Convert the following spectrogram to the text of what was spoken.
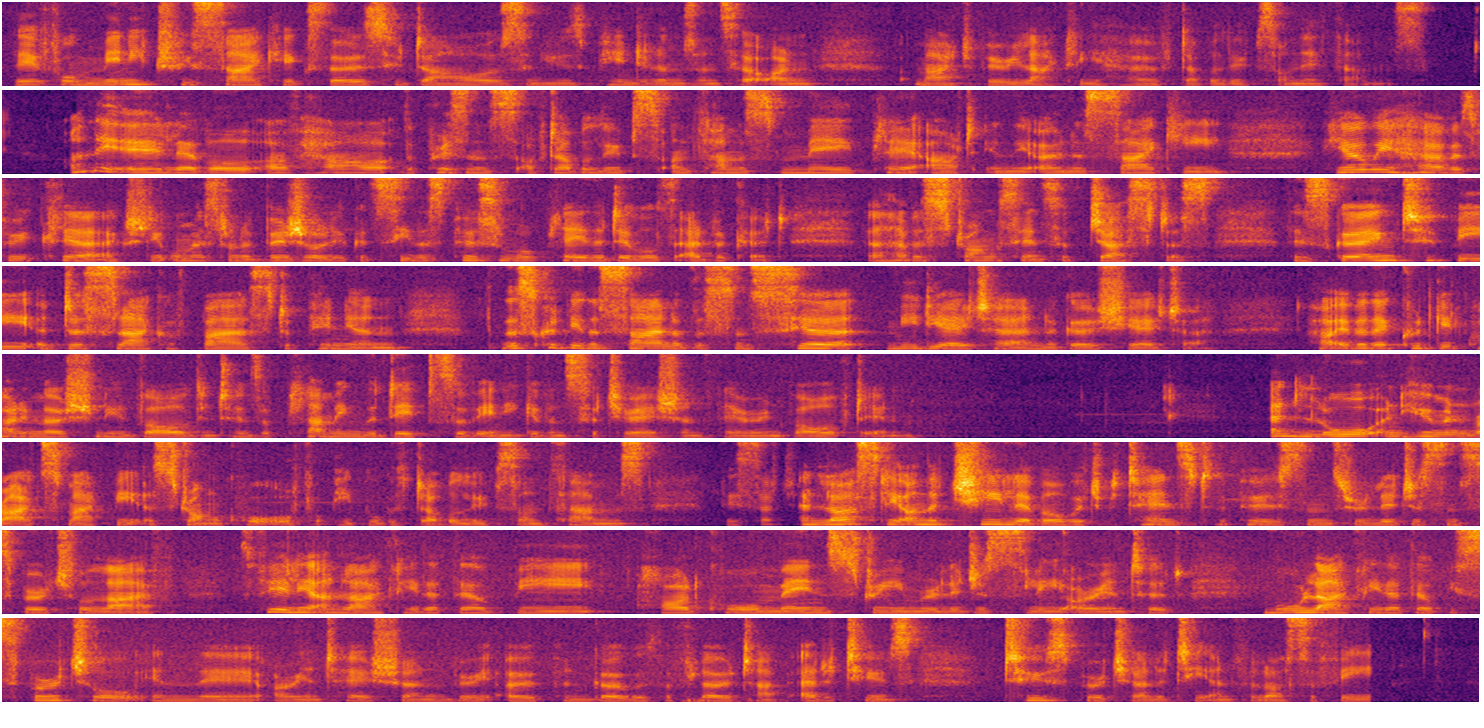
Therefore, many true psychics, those who dowse and use pendulums and so on, might very likely have double loops on their thumbs. On the air level of how the presence of double loops on thumbs may play out in the owner's psyche, here we have, it's very clear actually, almost on a visual, you could see this person will play the devil's advocate. They'll have a strong sense of justice. There's going to be a dislike of biased opinion. This could be the sign of the sincere mediator and negotiator. However, they could get quite emotionally involved in terms of plumbing the depths of any given situation they're involved in. And law and human rights might be a strong call for people with double loops on thumbs and lastly, on the chi level, which pertains to the person's religious and spiritual life, it's fairly unlikely that they'll be hardcore, mainstream, religiously oriented. More likely that they'll be spiritual in their orientation, very open, go with the flow type attitudes to spirituality and philosophy.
